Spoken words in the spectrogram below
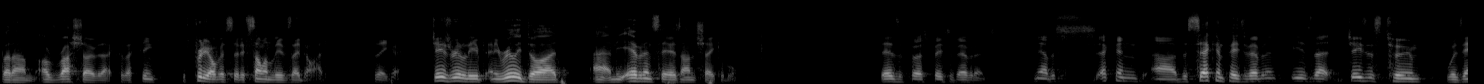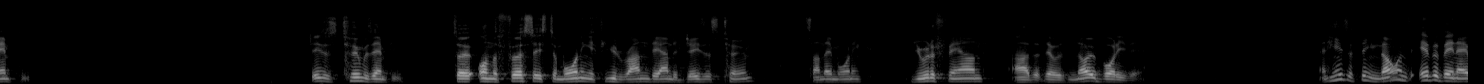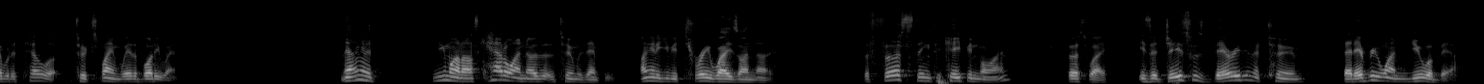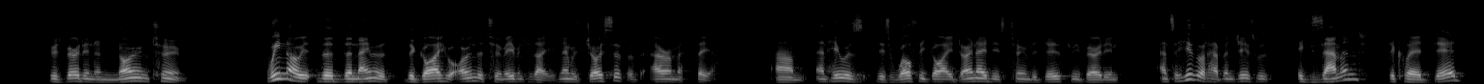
But um, I've rushed over that because I think it's pretty obvious that if someone lives, they died. So there you go. Jesus really lived, and he really died, uh, and the evidence there is unshakable. There's the first piece of evidence. Now, the second, uh, the second piece of evidence is that Jesus' tomb was empty. Jesus' tomb was empty. So, on the first Easter morning, if you'd run down to Jesus' tomb, Sunday morning, you would have found uh, that there was no body there. And here's the thing no one's ever been able to tell, to explain where the body went. Now, I'm going to, you might ask, how do I know that the tomb was empty? I'm going to give you three ways I know. The first thing to keep in mind First way is that Jesus was buried in a tomb that everyone knew about. He was buried in a known tomb. We know the, the name of the, guy who owned the tomb even today. His name was Joseph of Arimathea. Um, and he was this wealthy guy. who donated his tomb to Jesus to be buried in. And so here's what happened Jesus was examined, declared dead.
